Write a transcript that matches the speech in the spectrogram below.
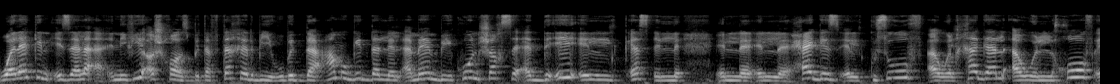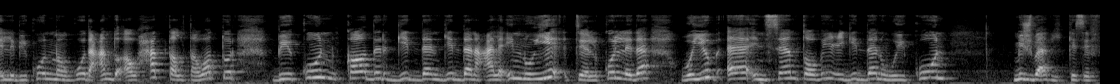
ولكن إذا لقى إن في أشخاص بتفتخر بيه وبتدعمه جدا للأمام بيكون شخص قد إيه الكس الحاجز الكسوف أو الخجل أو الخوف اللي بيكون موجود عنده أو حتى التوتر بيكون قادر جدا جدا على إنه يقتل كل ده ويبقى إنسان طبيعي جدا ويكون مش بقى بيتكسف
